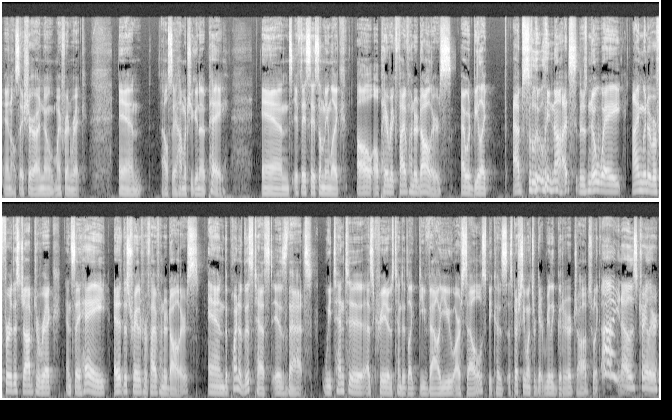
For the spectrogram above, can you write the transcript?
And I'll say, "Sure, I know my friend Ric." And I'll say, "How much are you gonna pay?" And if they say something like, "I'll I'll pay Ric five hundred dollars," I would be like, Absolutely not. There's no way I'm going to refer this job to Ric and say, hey, edit this trailer for $500. And the point of this test is that we tend to, as creatives, tend to like devalue ourselves because, especially once we get really good at our jobs, we're like, ah, oh, you know, this trailer,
